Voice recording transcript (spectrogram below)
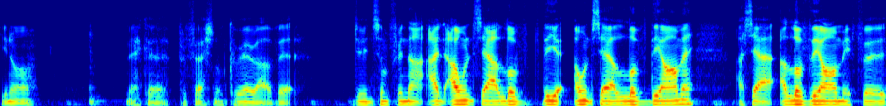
you know make a professional career out of it. Doing something that I I wouldn't say I loved the I wouldn't say I loved the army. I say I, love the army for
